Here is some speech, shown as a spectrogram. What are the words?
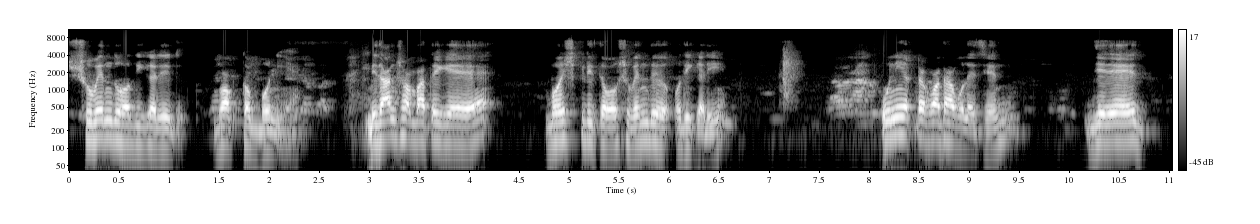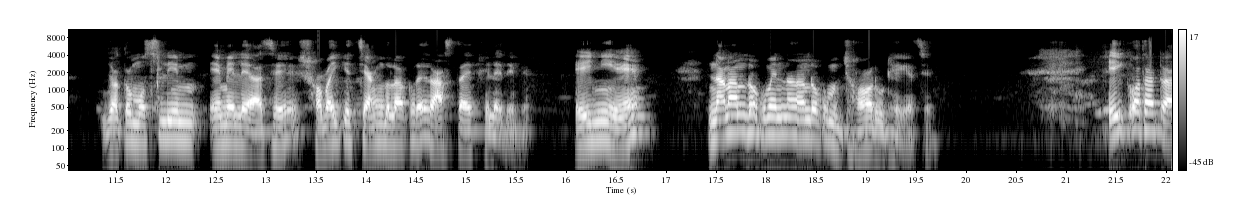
শুভেন্দু অধিকারীর বক্তব্য নিয়ে। বিধানসভা থেকে বহিষ্কৃত শুভেন্দু অধিকারী, উনি একটা কথা বলেছেন যে যত মুসলিম এমএলএ আছে সবাইকে চ্যাংদোলা করে রাস্তায় ফেলে দেবে। এই নিয়ে নানান রকমের নানান রকম ঝড় উঠে গেছে। এই কথাটা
